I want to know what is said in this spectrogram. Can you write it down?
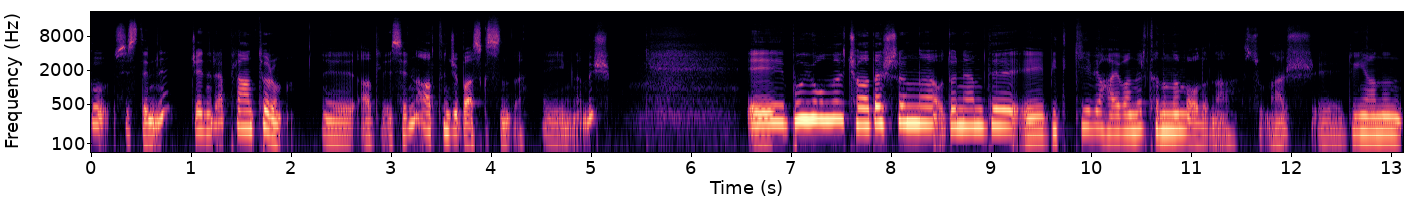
bu sistemini Genera Plantorum e, adlı eserinin altıncı baskısında yayınlamış. E, bu yolla çağdaşlarına o dönemde e, bitki ve hayvanları tanımlama olanağı sunar. E, dünyanın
